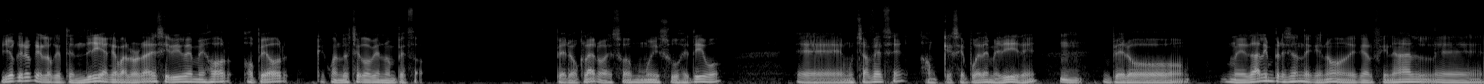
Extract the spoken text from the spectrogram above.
Yo creo que lo que tendría que valorar es si vive mejor o peor que cuando este gobierno empezó. Pero claro, eso es muy subjetivo eh, muchas veces, aunque se puede medir, ¿eh? Pero me da la impresión de que no, de que al final eh,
